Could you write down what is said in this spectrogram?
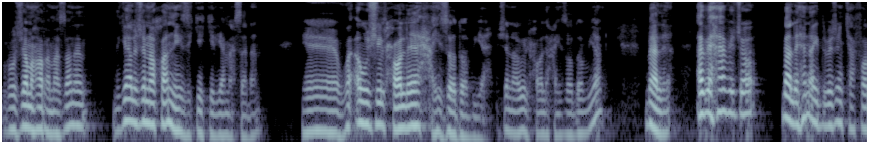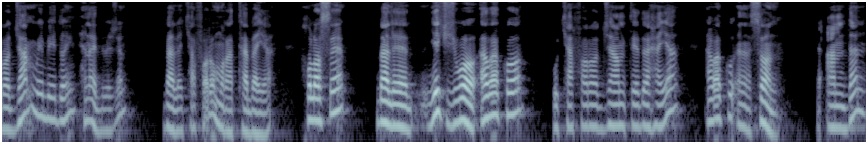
روژا ماه رمضان دیگه الجنا خواه نیزکی کریه مثلا. و اوجی الحال حیزادابیه جناوی الحال حیزادابیه بله. اوه هفه جا بله هنه دویجن کفارا جمع بیداین هنه دویجن بله کفارا مرتبه خلاصه بله یک جوا اوکا و کفارا جمع تده هیا اوکو انسان. عمدن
